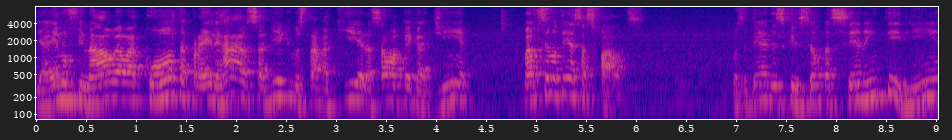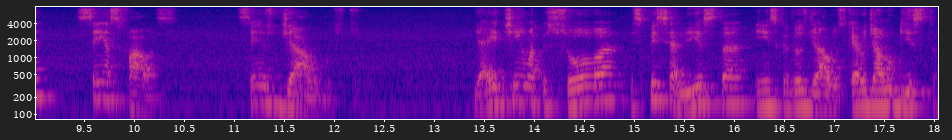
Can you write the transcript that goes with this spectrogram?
E aí no final ela conta para ele: Ah, eu sabia que você estava aqui, era só uma pegadinha. Mas você não tem essas falas. Você tem a descrição da cena inteirinha, sem as falas, sem os diálogos. E aí tinha uma pessoa especialista em escrever os diálogos, que era o dialoguista.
